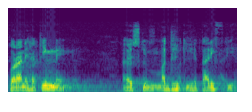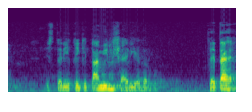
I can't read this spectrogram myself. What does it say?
قرآن حکیم نے اس کی مدح کی ہے، تعریف کی ہے۔ اس طریقے کی تعمیری شاعری اگر ہو، کہتا ہے،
